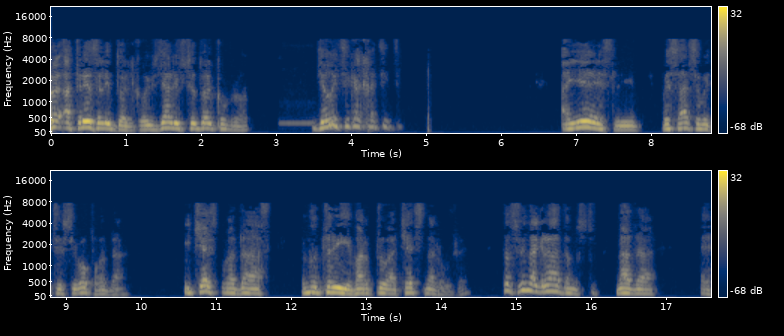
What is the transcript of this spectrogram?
отрезали дольку и взяли всю дольку в рот, делайте как хотите. А если высасываете всего плода, и часть плода внутри, во рту, а часть снаружи, то с виноградом надо э,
